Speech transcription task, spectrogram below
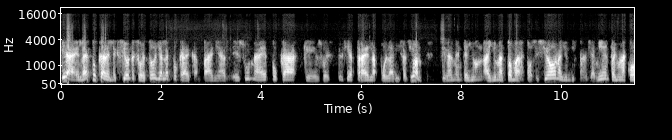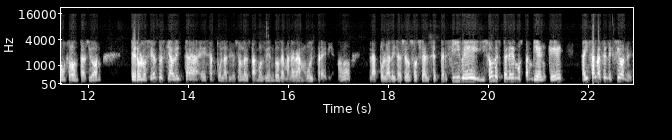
Mira, en la época de elecciones, sobre todo ya la época de campañas, es una época que en su esencia trae la polarización. Finalmente hay un hay una toma de posición, hay un distanciamiento, hay una confrontación, pero lo cierto es que ahorita esa polarización la estamos viendo de manera muy previa, ¿no? La polarización social se percibe y solo esperemos también que ahí están las elecciones,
